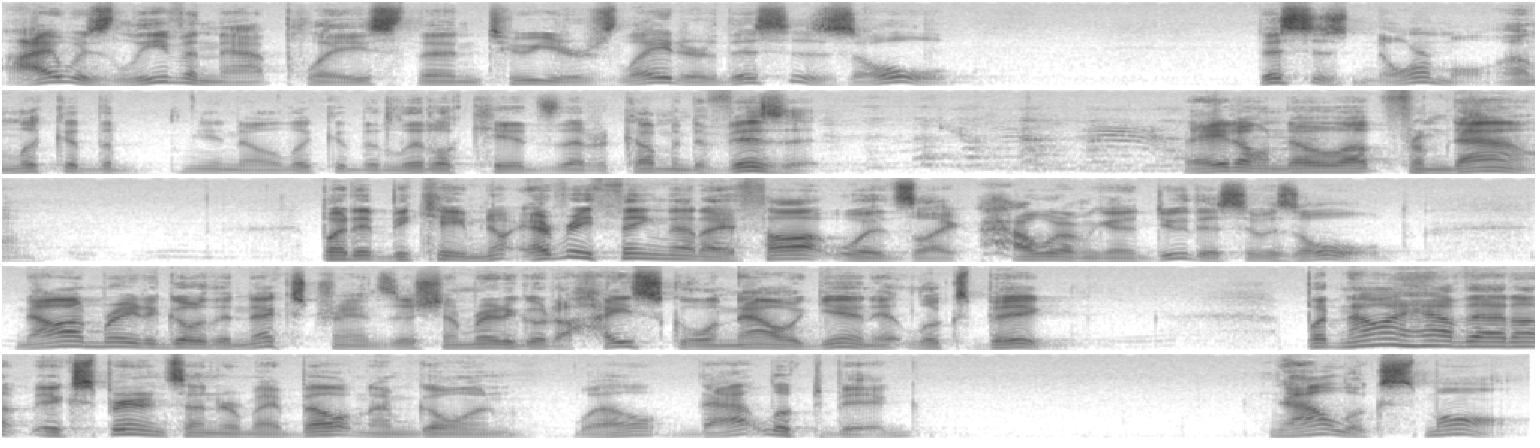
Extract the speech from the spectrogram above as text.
i was leaving that place then two years later this is old. This is normal and look at the you know look at the little kids that are coming to visit. They don't know up from down. But it became no everything that i thought was like how am i going to do this? It was old. Now i'm ready to go to the next transition i'm ready to go to high school and now again it looks big but now I have that uh, experience under my belt and I'm going, well, that looked big. Now it looks small.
